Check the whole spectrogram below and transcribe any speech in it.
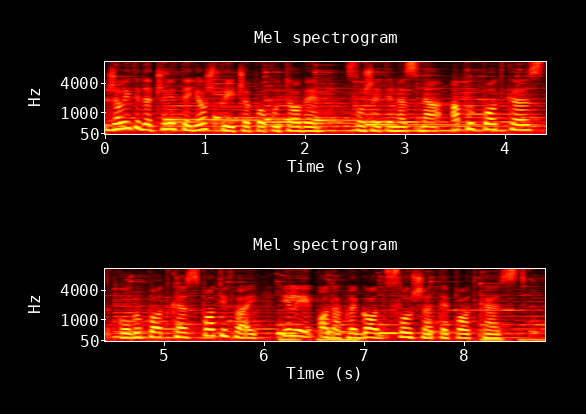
Želite da čujete još priča poput ove? Slušajte nas na Apple Podcast, Google Podcast, Spotify ili odakle god slušate podcast.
